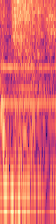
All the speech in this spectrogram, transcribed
you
